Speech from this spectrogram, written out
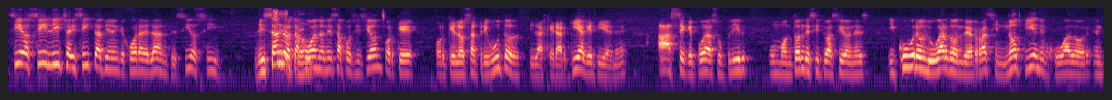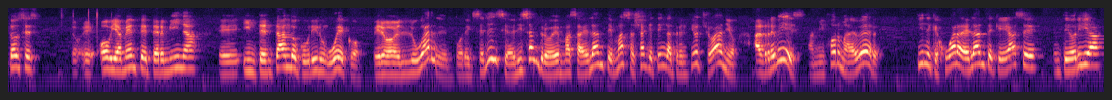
sí o sí, Licha y Cita tienen que jugar adelante, sí o sí. Lisandro Sí, está pero- jugando en esa posición porque, porque los atributos y la jerarquía que tiene hace que pueda suplir un montón de situaciones y cubre un lugar donde Racing no tiene un jugador. Entonces, eh, obviamente termina eh, intentando cubrir un hueco, pero el lugar eh, por excelencia de Lisandro es más adelante, más allá que tenga 38 años. Al revés, a mi forma de ver, tiene que jugar adelante que hace, en teoría,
